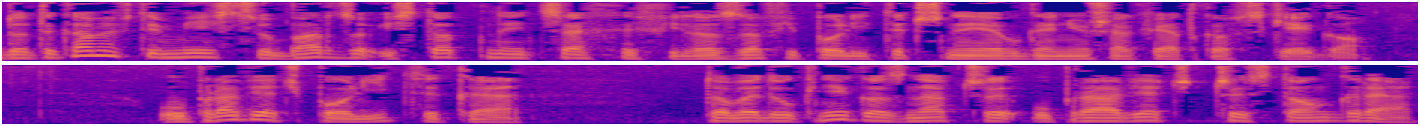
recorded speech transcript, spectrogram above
Dotykamy w tym miejscu bardzo istotnej cechy filozofii politycznej Eugeniusza Kwiatkowskiego. Uprawiać politykę to według niego znaczy uprawiać czystą grę.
